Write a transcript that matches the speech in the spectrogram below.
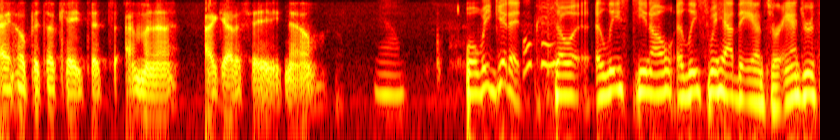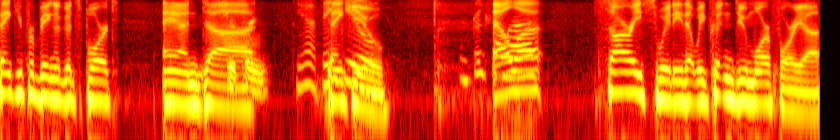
I I hope it's okay that I'm gonna I gotta say no. Yeah. Well, we get it. Okay. So at least you know, at least we have the answer. Andrew, thank you for being a good sport, and uh. Yeah. Thank, thank you. And Thanks, Ella. Ella. Sorry, sweetie, that we couldn't do more for you.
